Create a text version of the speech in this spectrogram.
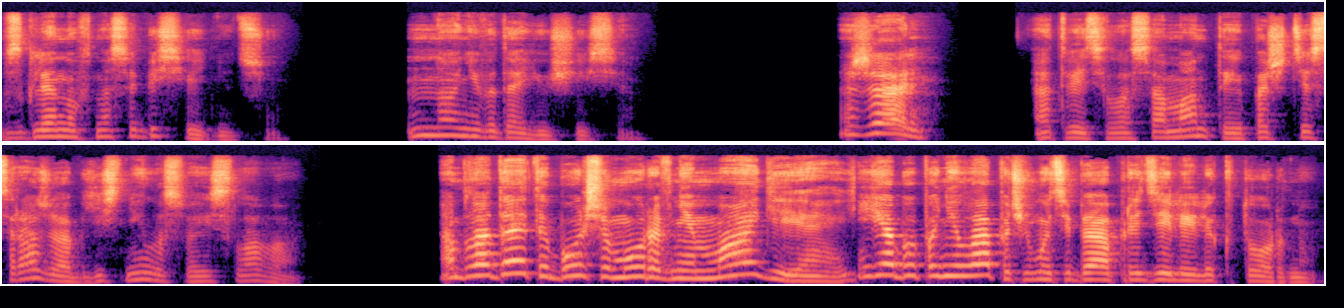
взглянув на собеседницу. Но не выдающийся. «Жаль», ответила Саманта и почти сразу объяснила свои слова. Обладай ты большим уровнем магии, я бы поняла, почему тебя определили к Торну.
